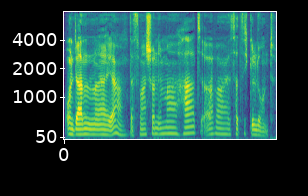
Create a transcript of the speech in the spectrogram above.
und dann, äh, ja, das war schon immer hart, aber es hat sich gelohnt.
